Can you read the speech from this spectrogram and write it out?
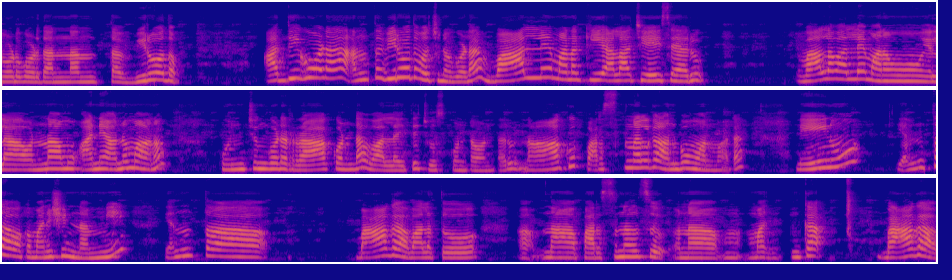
చూడకూడదు అన్నంత విరోధం. అది కూడా అంత విరోధం వచ్చినా కూడా వాళ్ళే మనకి అలా చేశారు. వాళ్ళ వల్లే మనము ఇలా ఉన్నాము అనే అనుమానం కొంచెం కూడా రాకుండా వాళ్ళైతే చూసుకుంటూ ఉంటారు. నాకు పర్సనల్గా అనుభవం అనమాట నేను ఎంత ఒక మనిషిని నమ్మి ఎంత బాగా వాళ్ళతో నా పర్సనల్స్ నా ఇంకా బాగా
